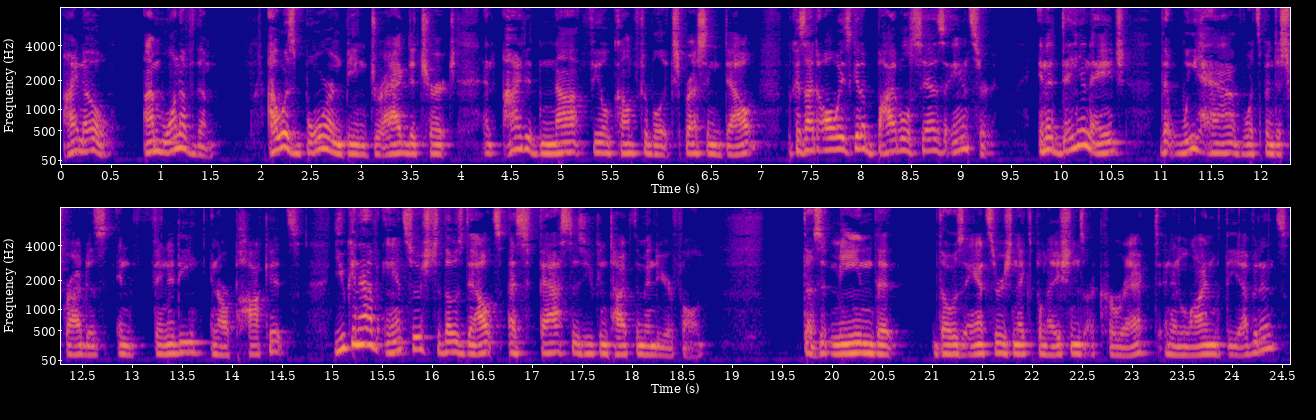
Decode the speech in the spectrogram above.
I know. I'm one of them. I was born being dragged to church, and I did not feel comfortable expressing doubt because I'd always get a Bible says answer. In a day and age that we have what's been described as infinity in our pockets, you can have answers to those doubts as fast as you can type them into your phone. Does it mean that those answers and explanations are correct and in line with the evidence?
